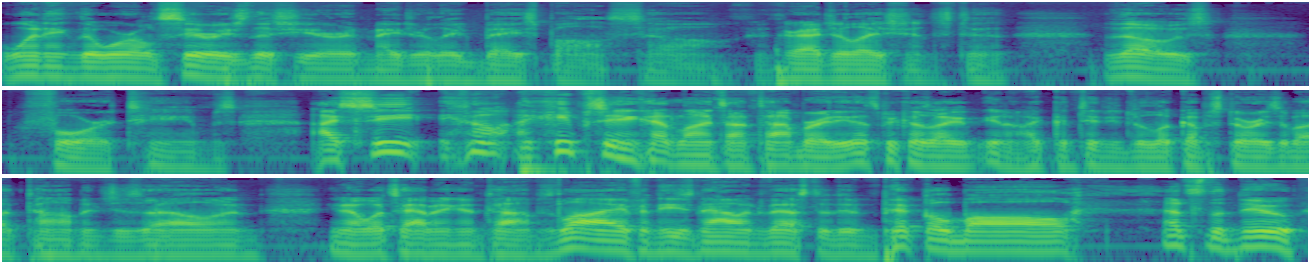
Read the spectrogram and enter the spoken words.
winning the World Series this year in Major League Baseball. So congratulations to those four teams. I see, you know, I keep seeing headlines on Tom Brady. That's because I, you know, I continue to look up stories about Tom and Gisele and, you know, what's happening in Tom's life. And he's now invested in pickleball. That's the new,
